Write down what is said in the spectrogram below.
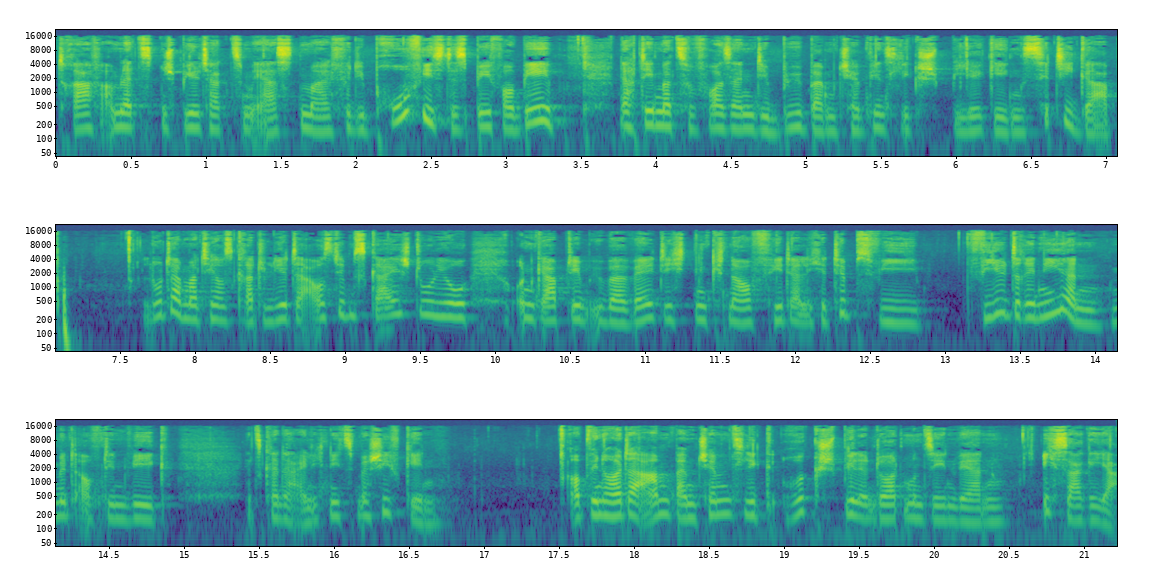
traf am letzten Spieltag zum ersten Mal für die Profis des BVB, nachdem er zuvor sein Debüt beim Champions League Spiel gegen City gab. Lothar Matthäus gratulierte aus dem Sky-Studio und gab dem überwältigten Knauf väterliche Tipps wie viel trainieren mit auf den Weg. Jetzt kann ja eigentlich nichts mehr schiefgehen. Ob wir ihn heute Abend beim Champions League Rückspiel in Dortmund sehen werden? Ich sage ja.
